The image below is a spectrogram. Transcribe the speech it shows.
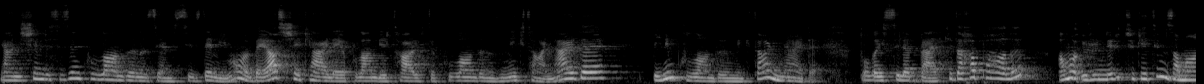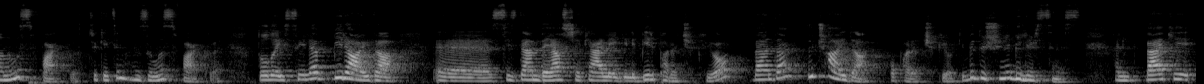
Yani şimdi sizin kullandığınız yani siz demeyeyim ama beyaz şekerle yapılan bir tarifte kullandığınız miktar nerede? Benim kullandığım miktar nerede? Dolayısıyla belki daha pahalı ama ürünleri tüketim zamanımız farklı, tüketim hızımız farklı. Dolayısıyla bir ayda e, sizden beyaz şekerle ilgili bir para çıkıyor, benden 3 ayda o para çıkıyor gibi düşünebilirsiniz. Hani belki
